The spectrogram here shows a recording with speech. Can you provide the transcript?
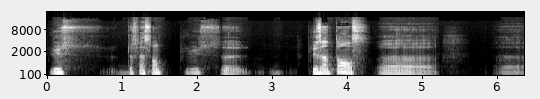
plus de façon plus euh, plus intense. euh, euh,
